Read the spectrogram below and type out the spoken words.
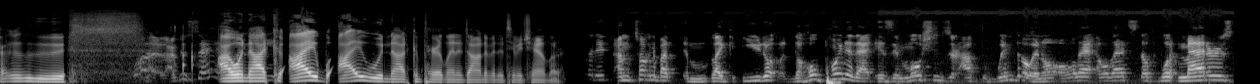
I'm just saying. I would not. I I would not compare Landon Donovan to Timmy Chandler. It, I'm talking about um, like you don't. The whole point of that is emotions are out the window and all, all that all that stuff. What matters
